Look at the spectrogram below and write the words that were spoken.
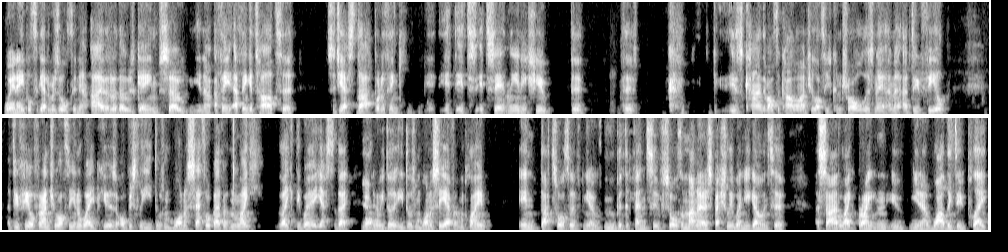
weren't able to get a result in either of those games. So you know, I think I think it's hard to suggest that, but I think it, it's it's certainly an issue that the is kind of out of Carlo Ancelotti's control, isn't it? And I, I, do feel I do feel for Ancelotti in a way because obviously he doesn't want to set up Everton like like they were yesterday. Yeah. You know, he do, he doesn't want to see Everton playing in that sort of you know uber defensive sort of manner, especially when you go into a side like Brighton, who you know while they do play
